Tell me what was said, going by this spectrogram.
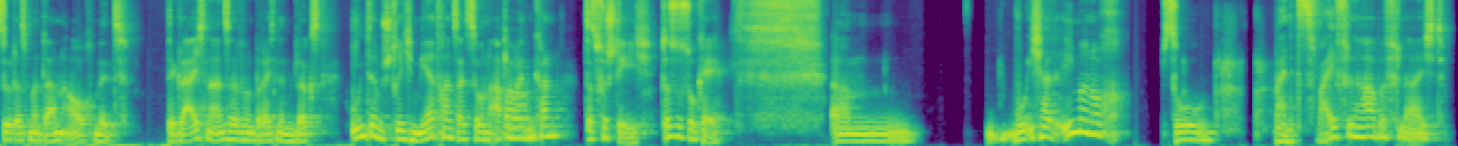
so dass man dann auch mit der gleichen Anzahl von berechneten Blocks unterm Strich mehr Transaktionen abarbeiten genau. kann. Das verstehe ich. Das ist okay. Ähm, wo ich halt immer noch so meine Zweifel habe vielleicht,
